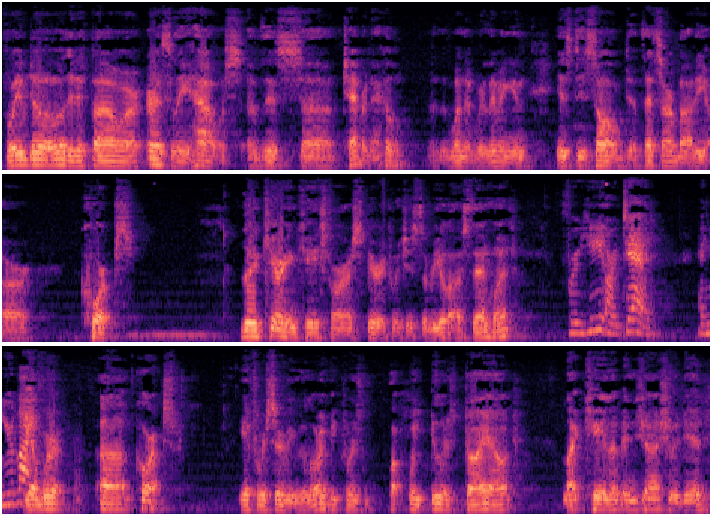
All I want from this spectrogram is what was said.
For you know that if our earthly house of this uh, tabernacle, the one that we're living in, is dissolved, if that's our body, our corpse, the carrying case for our spirit, which is the real us, then what? For ye are dead, and your life. Yeah, we're uh, corpse if we're serving the Lord, because what we do is die out, like Caleb and Joshua did,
